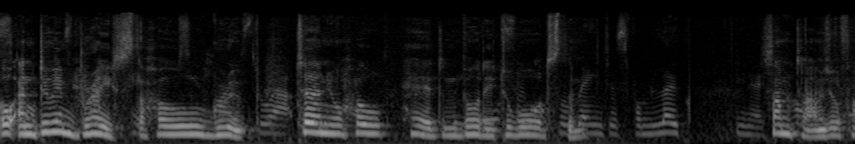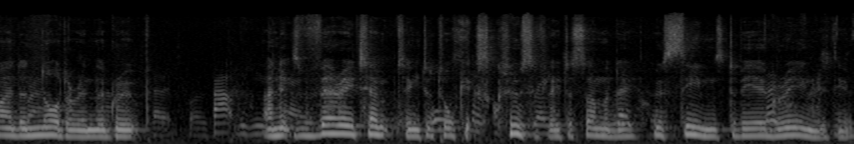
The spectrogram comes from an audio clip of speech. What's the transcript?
Oh, and do embrace the whole group. Turn your whole head and body towards them. Sometimes you'll find a nodder in the group, and it's very tempting to talk exclusively to somebody who seems to be agreeing with you.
